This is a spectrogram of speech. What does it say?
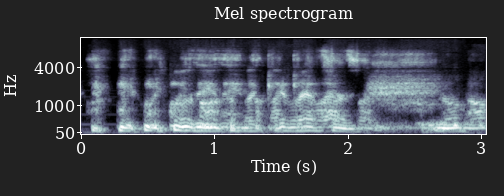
Io mi sono detto, ma che razza... No?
